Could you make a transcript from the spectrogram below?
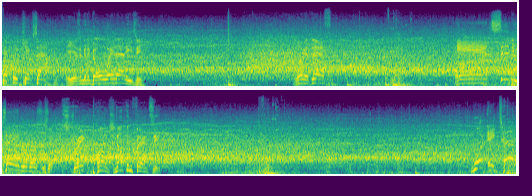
quickly kicks out. He isn't going to go away that easy. Look at this. And Sami Zayn reverses it. Straight punch, nothing fancy. What a tag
